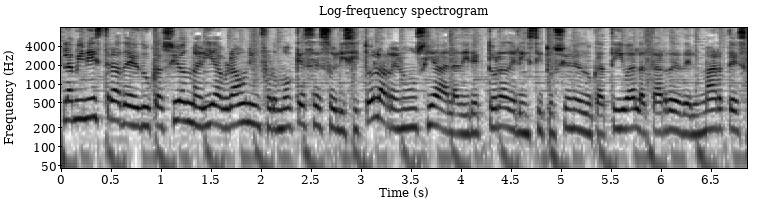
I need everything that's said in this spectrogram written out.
La ministra de Educación, María Brown, informó que se solicitó la renuncia a la directora de la institución educativa la tarde del martes.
